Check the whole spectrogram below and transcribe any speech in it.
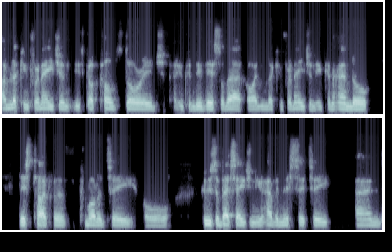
I'm looking for an agent who's got cold storage who can do this or that, or I'm looking for an agent who can handle this type of commodity, or who's the best agent you have in this city?" And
